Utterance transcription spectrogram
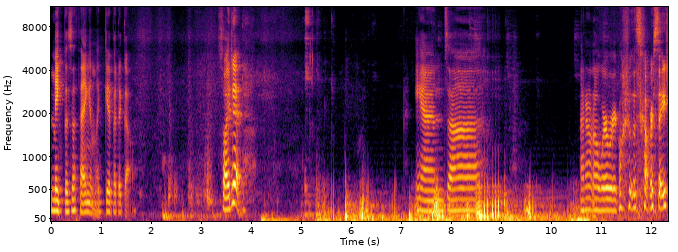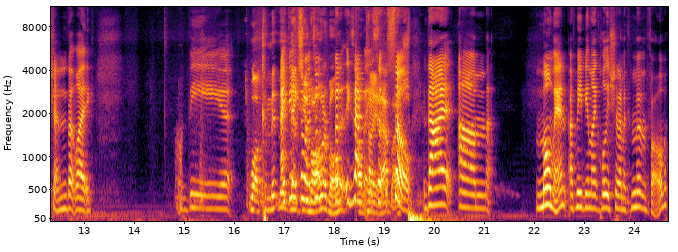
make this a thing and like give it a go. So I did. And uh I don't know where we're going with this conversation, but like the Well, commitment makes you so- vulnerable. but exactly. I'll tell you so, that so that um moment of me being like, "Holy shit, I'm a commitment phobe.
